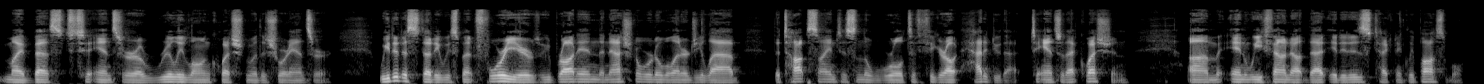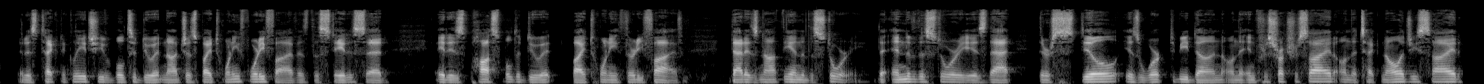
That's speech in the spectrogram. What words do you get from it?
my best to answer a really long question with a short answer. We did a study. We spent four years. We brought in the National Renewable Energy Lab, the top scientists in the world, to figure out how to do that, to answer that question. Um, and we found out that it is technically possible. It is technically achievable to do it not just by 2045, as the state has said. It is possible to do it by 2035 that is not the end of the story. The end of the story is that there still is work to be done on the infrastructure side, on the technology side,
